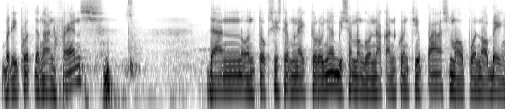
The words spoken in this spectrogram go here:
berikut dengan fans. Dan untuk sistem naik turunnya bisa menggunakan kunci pas maupun obeng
